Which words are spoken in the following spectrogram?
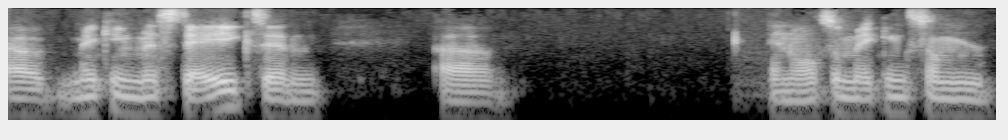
uh, making mistakes and uh, and also making some,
